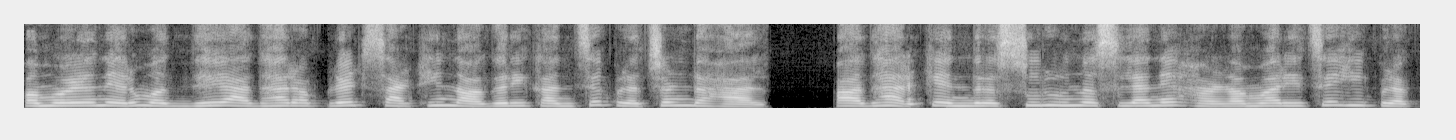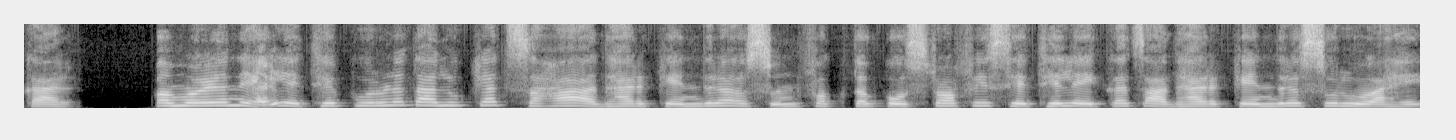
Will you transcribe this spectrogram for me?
अमळनेरमध्ये आधार अपडेटसाठी नागरिकांचे प्रचंड हाल. आधार केंद्र सुरू नसल्याने हाणामारीचे ही प्रकार. अमळनेर येथे पूर्ण तालुक्यात सहा आधार केंद्र असून फक्त पोस्ट ऑफिस येथील एकच आधार केंद्र सुरू आहे.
